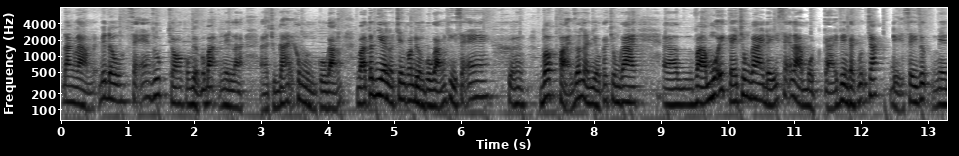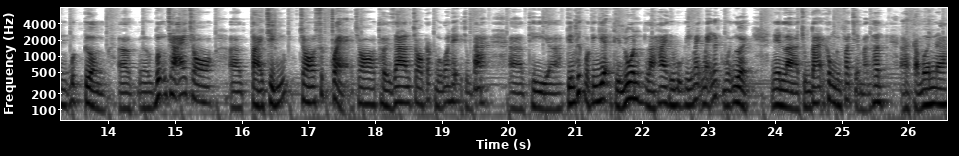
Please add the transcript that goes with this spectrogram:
đang làm biết đâu sẽ giúp cho công việc của bạn. Nên là à, chúng ta hãy không ngừng cố gắng. Và tất nhiên là trên con đường cố gắng thì sẽ ờ, vấp phải rất là nhiều các chông gai à, và mỗi cái chông gai đấy sẽ là một cái viên gạch vững chắc để xây dựng nên bức tường à, vững chãi cho à, tài chính cho sức khỏe cho thời gian cho các mối quan hệ của chúng ta. À, thì à, kiến thức và kinh nghiệm thì luôn là hai thứ vũ khí mạnh mẽ nhất của mỗi người nên là chúng ta hãy không ngừng phát triển bản thân. À, cảm ơn à,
